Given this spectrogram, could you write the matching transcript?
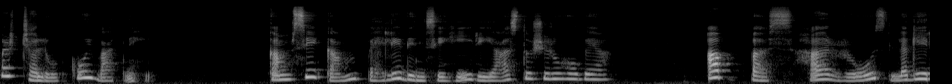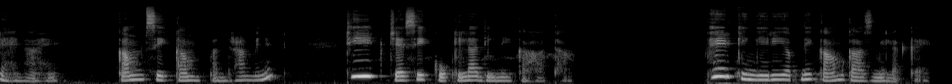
पर चलो, कोई बात नहीं। कम से कम पहले दिन से ही रियाज तो शुरू हो गया। अब बस हर रोज लगे रहना है। कम से कम पंद्रह मिनट, ठीक जैसे कोकिला दी ने कहा था। फिर किंगेरी अपने काम काज में लग गए।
